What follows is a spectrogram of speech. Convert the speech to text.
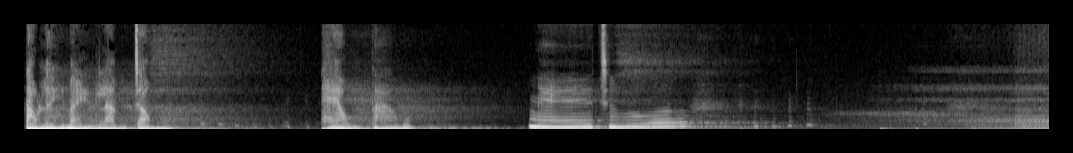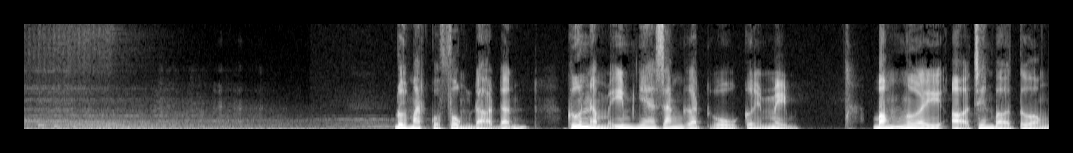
tao lấy mày làm chồng. Theo tao. Nghe chưa? Đôi mắt của Phùng đờ đẫn cứ nằm im nhe răng gật gù cười mỉm. Bóng người ở trên bờ tường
